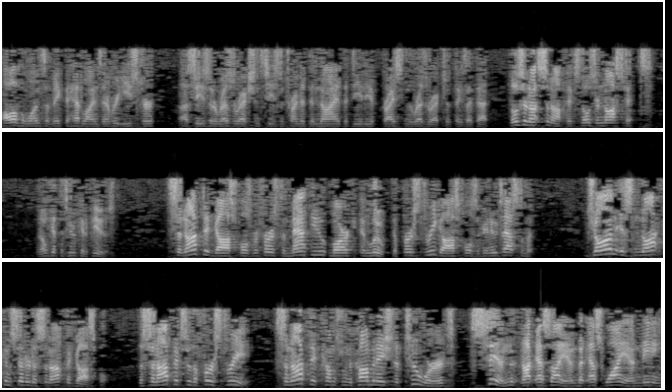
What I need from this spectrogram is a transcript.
all of the ones that make the headlines every Easter uh, season or resurrection season trying to deny the deity of Christ and the resurrection, things like that. Those are not synoptics, those are Gnostics. Don't get the two confused. Synoptic Gospels refers to Matthew, Mark, and Luke, the first three Gospels of your New Testament. John is not considered a synoptic gospel. The synoptics are the first three. Synoptic comes from the combination of two words, syn, not S-I-N, but S-Y-N, meaning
